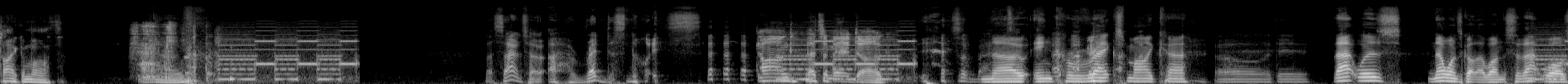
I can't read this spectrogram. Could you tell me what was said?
Tiger Moth. No. That sounds a, a horrendous noise. Dog. That's a mad dog. Yes, a no, incorrect, Micah. Oh dear. That was no one's got that one. So that was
